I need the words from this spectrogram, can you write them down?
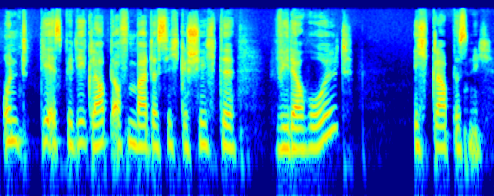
Und die SPD glaubt offenbar, dass sich Geschichte wiederholt. Ich glaube das nicht.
